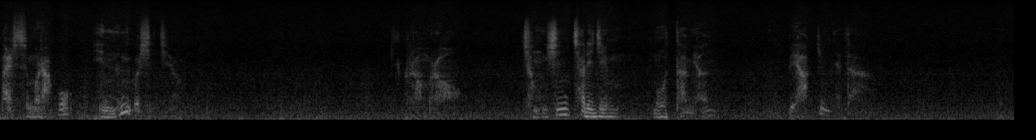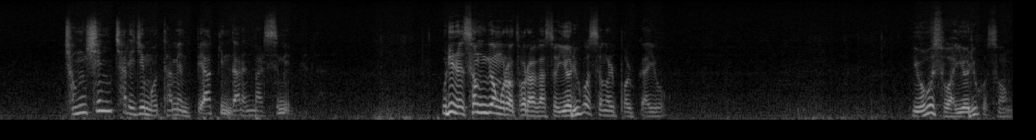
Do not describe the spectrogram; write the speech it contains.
말씀을 하고 있는 것이지요. 그러므로 정신 차리지 못하면 빼앗깁니다. 정신 차리지 못하면 빼앗긴다는 말씀입니다. 우리는 성경으로 돌아가서 여리고성을 볼까요? 여호수아 여리고성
